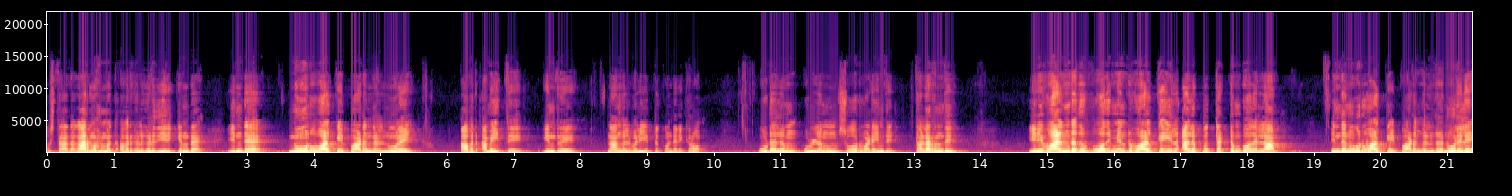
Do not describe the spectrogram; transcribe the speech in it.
உஸ்தாத் அகார் முகமது அவர்கள் எழுதியிருக்கின்ற இந்த நூறு வாழ்க்கை பாடங்கள் நூலை அவர் அமைத்து இன்று நாங்கள் வெளியிட்டு கொண்டிருக்கிறோம். உடலும் உள்ளமும் சோர்வடைந்து தளர்ந்து இனி வாழ்ந்தது போதும் என்று வாழ்க்கையில் அலுப்பு தட்டும் போதெல்லாம் இந்த நூறு வாழ்க்கை பாடங்கள் என்ற நூலிலே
